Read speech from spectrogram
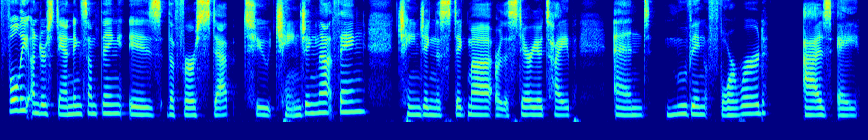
fully understanding something is the first step to changing that thing, changing the stigma or the stereotype and moving forward as a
